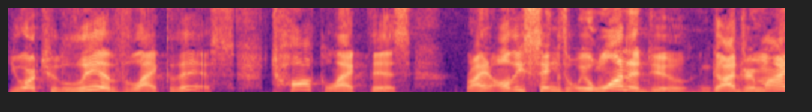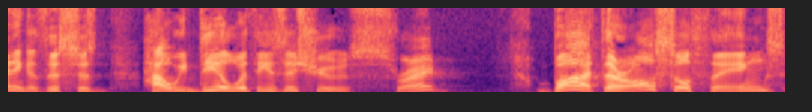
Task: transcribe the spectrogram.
You are to live like this, talk like this, right? All these things that we want to do. And God's reminding us this is how we deal with these issues, right? But there are also things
